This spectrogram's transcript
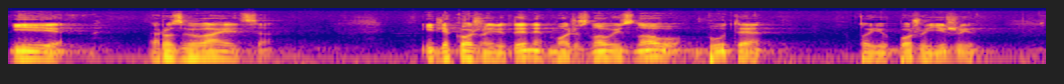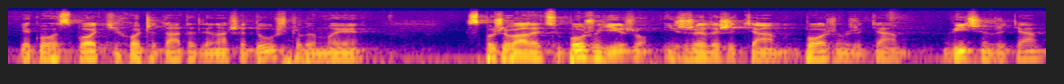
і розвивається. І для кожної людини може знову і знову бути тою Божою їжею, яку Господь хоче дати для наших душ, щоб ми споживали цю Божу їжу і жили життям, Божим життям, вічним життям,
